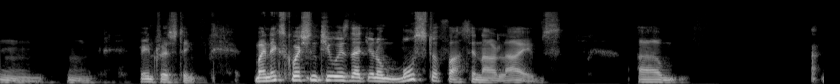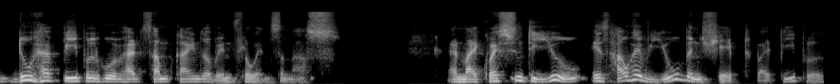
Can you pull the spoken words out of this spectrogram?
Mm-hmm. interesting. My next question to you is that you know most of us in our lives um, do have people who have had some kinds of influence on us. And my question to you is how have you been shaped by people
